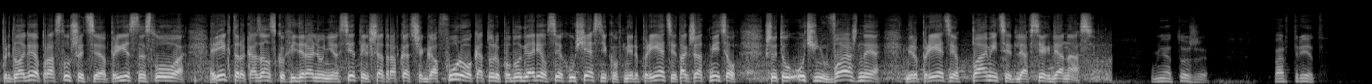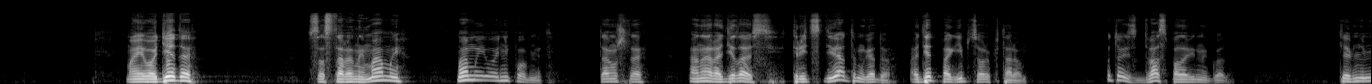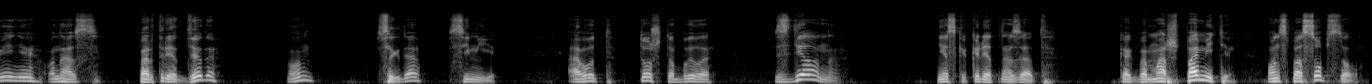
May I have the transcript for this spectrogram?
Предлагаю прослушать э, приветственное слово ректора Казанского федерального университета Ильшата Равкадовича Гафурова, который поблагодарил всех участников мероприятия, также отметил, что это очень важное мероприятие памяти для всех, для нас. У меня тоже портрет моего деда со стороны мамы. Мама его не помнит, потому что она родилась в 1939 году, а дед погиб в 1942. Ну, то есть два с половиной года. Тем не менее, у нас портрет деда – он всегда в семье. А вот то, что было сделано несколько лет назад, как бы марш памяти, он способствовал,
